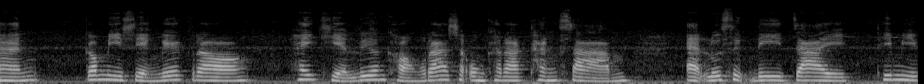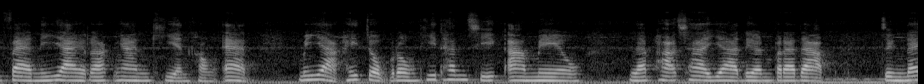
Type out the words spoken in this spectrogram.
นั้นก็มีเสียงเรียกร้อง ให้เขียนเรื่องของราชองครักษ์ทั้งสามแอดรู้สึกดีใจที่มีแฟนนิยายรักงานเขียนของแอด ไม่อยากให้จบลงที่ท่านชิคอาเมล และพระชายาเดือนประดับ จึงได้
